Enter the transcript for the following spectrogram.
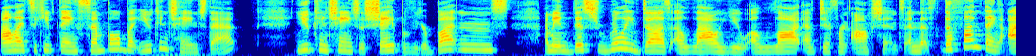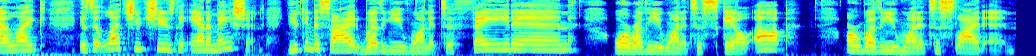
I like to keep things simple, but you can change that. You can change the shape of your buttons. I mean, this really does allow you a lot of different options. And the, the fun thing I like is it lets you choose the animation. You can decide whether you want it to fade in or whether you want it to scale up or whether you want it to slide in.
